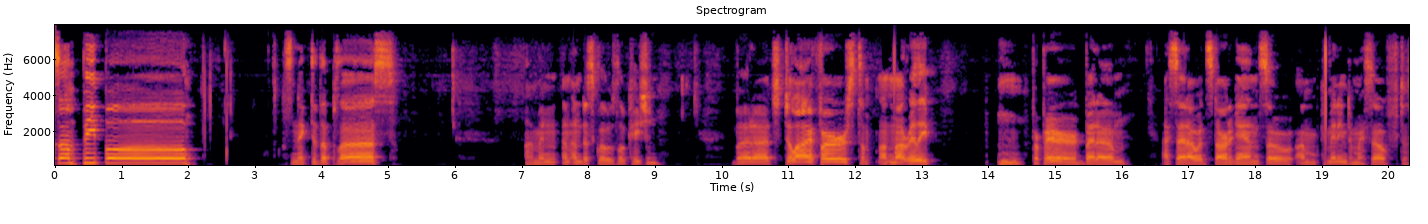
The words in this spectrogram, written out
awesome people? It's Nick to the plus. I'm in an undisclosed location, but uh, it's July 1st. I'm, I'm not really prepared, but um, I said I would start again, so I'm committing to myself to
